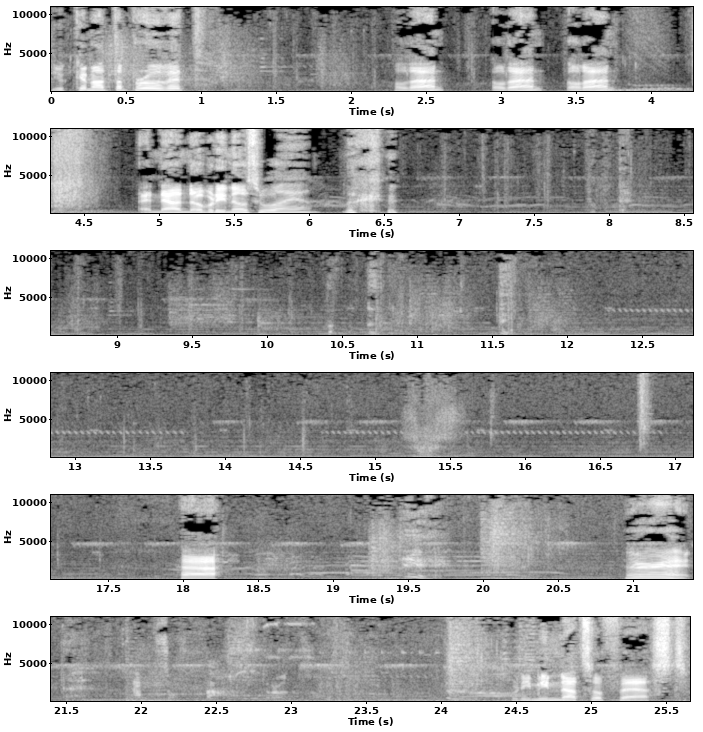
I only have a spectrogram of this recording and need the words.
you cannot approve it. Hold on, hold on, hold on. And now nobody knows who I am. What do you mean, not so fast?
